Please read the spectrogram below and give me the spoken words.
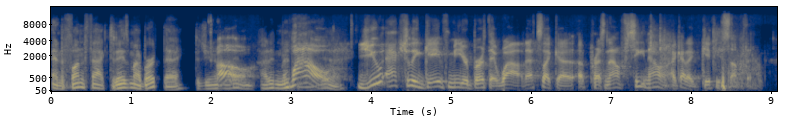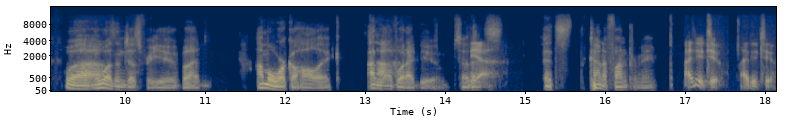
and fun fact: today's my birthday. Did you know? Oh, I didn't, I didn't mention. Wow, yeah. you actually gave me your birthday. Wow, that's like a, a present. Now, see, now I gotta give you something. Well, uh, it wasn't just for you, but I'm a workaholic. I uh, love uh, what I do, so that's yeah. it's kind of fun for me. I do too. I do too.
